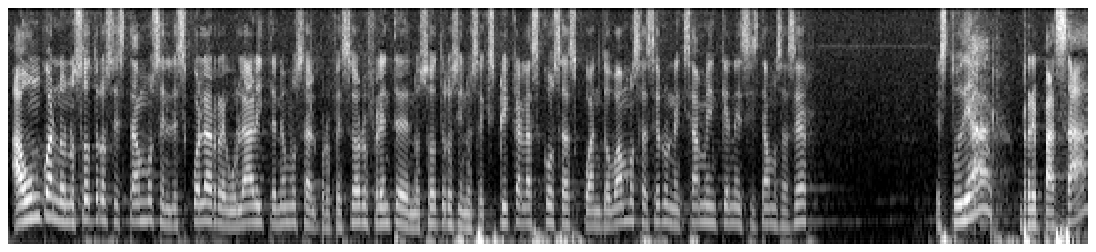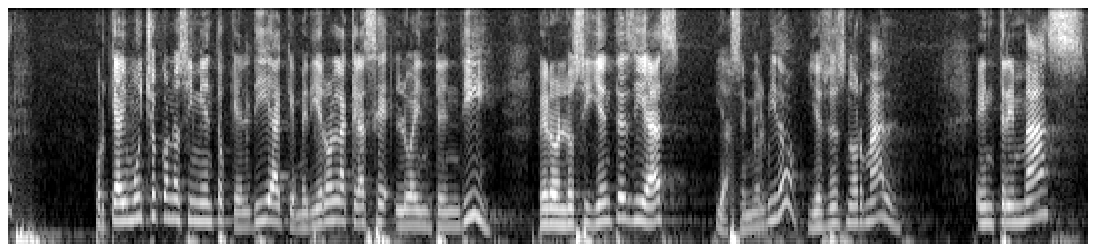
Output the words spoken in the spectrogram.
Aun cuando nosotros estamos en la escuela regular y tenemos al profesor frente de nosotros y nos explica las cosas, cuando vamos a hacer un examen, ¿qué necesitamos hacer? Estudiar, repasar, porque hay mucho conocimiento que el día que me dieron la clase lo entendí, pero en los siguientes días ya se me olvidó y eso es normal. Entre más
